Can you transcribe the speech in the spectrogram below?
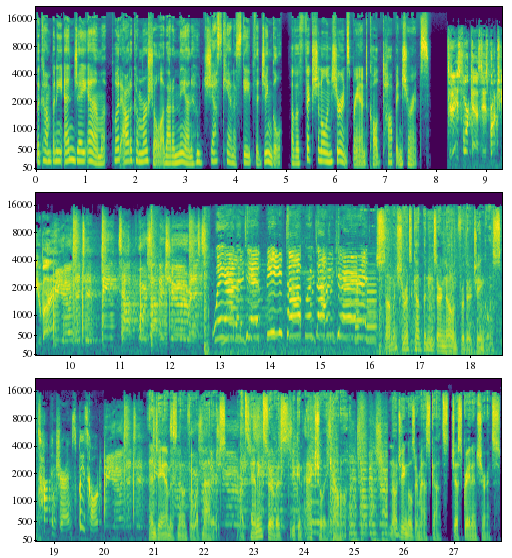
the company NJM put out a commercial about a man who just can't escape the jingle of a fictional insurance brand called Top Insurance. Today's forecast is brought to you by. We are the tippy top, we're top insurance. We are the tippy top, we're top insurance. Some insurance companies are known for their jingles. Top insurance, please hold. NJM is known for what matters outstanding service you can actually count on. No jingles or mascots, just great insurance.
